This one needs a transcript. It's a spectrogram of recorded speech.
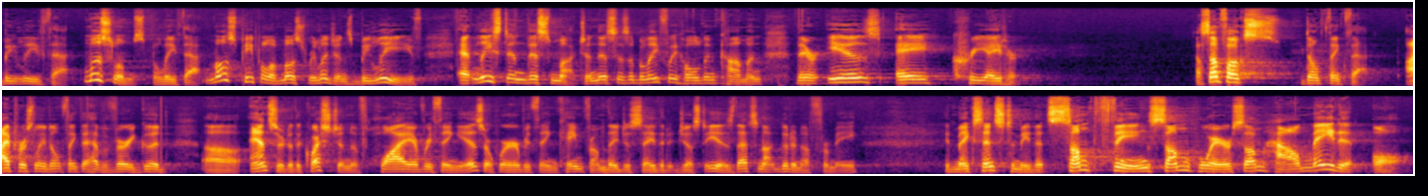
believe that. Muslims believe that. Most people of most religions believe at least in this much, and this is a belief we hold in common there is a creator. Now, some folks don't think that. I personally don't think they have a very good uh, answer to the question of why everything is or where everything came from. They just say that it just is. That's not good enough for me. It makes sense to me that something, somewhere, somehow made it all.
